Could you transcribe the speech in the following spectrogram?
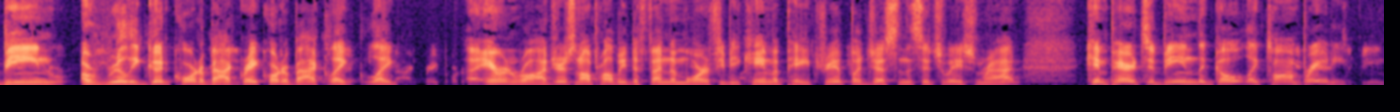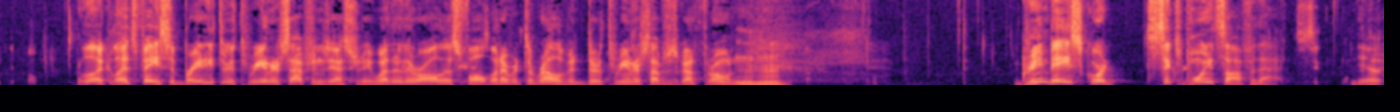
being a really good quarterback, great quarterback like like Aaron Rodgers, and I'll probably defend him more if he became a Patriot, but just in the situation we're at, compared to being the GOAT like Tom Brady. Look, let's face it, Brady threw three interceptions yesterday. Whether they're all his fault, whatever, it's irrelevant. Their three interceptions got thrown. Mm-hmm. Green Bay scored six points off of that. Yep.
